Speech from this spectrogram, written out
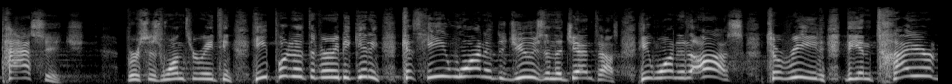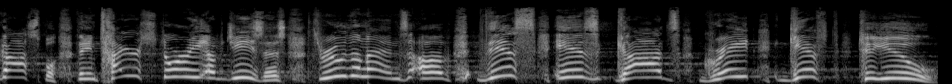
passage verses 1 through 18. He put it at the very beginning because he wanted the Jews and the Gentiles. He wanted us to read the entire gospel, the entire story of Jesus through the lens of this is God's great gift to you.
